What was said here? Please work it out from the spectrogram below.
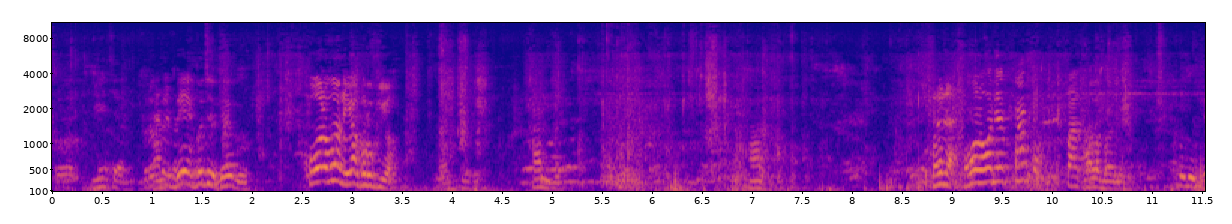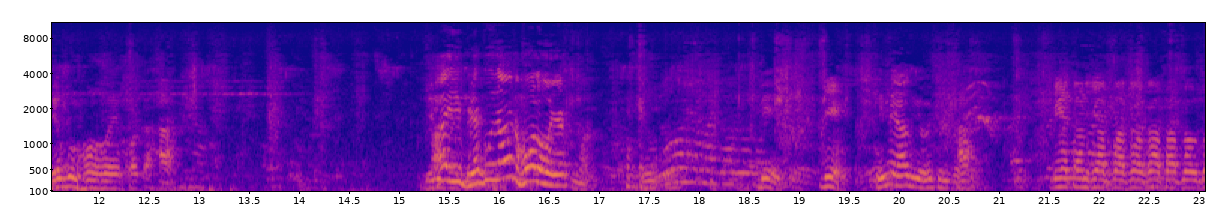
છે નીચે. બરોબર બે બધું ભેગું. હોય ને એક રૂપિયો. સમજ્યા? ફોન હોય પાકો. પાંચ હાલો બધું બધું ભેગું ખોળ હોય. હા. હા એ ભેગું આવે ને હોલ હોય એકમાં. બે. બે. ધીમે આવ્યો હોય હા. બે ત્રણ ચાર પાંચ છ સાત આઠ નવ દસ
